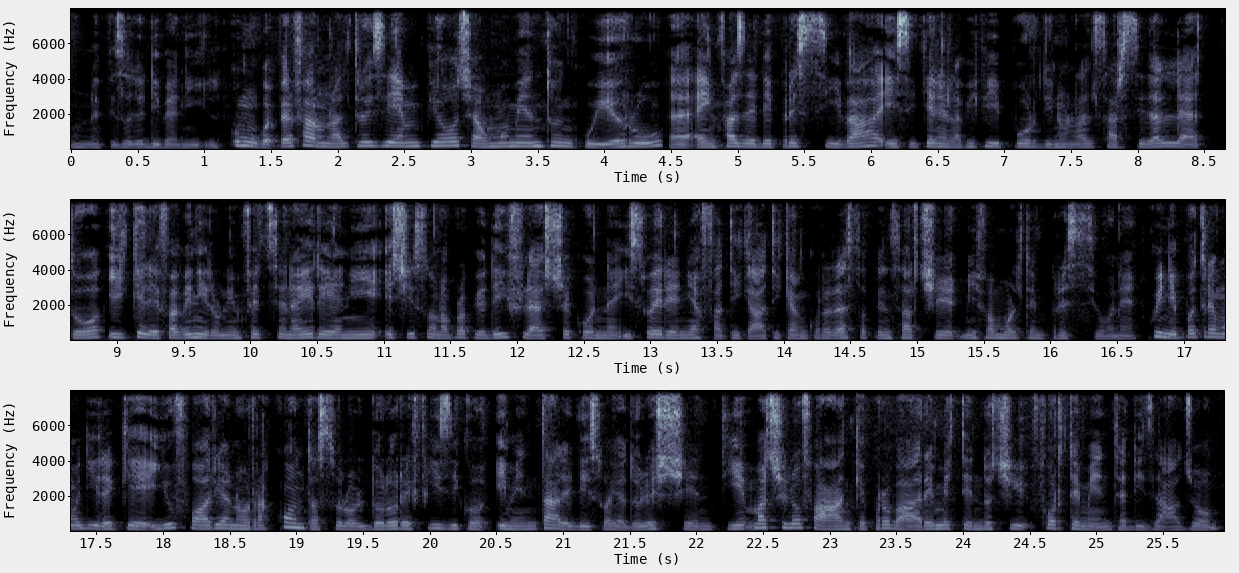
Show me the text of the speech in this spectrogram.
un episodio di Benny Hill. Comunque per fare un altro esempio c'è un momento in cui Rue eh, è in fase depressiva e si tiene la pipì pur di non alzarsi dal letto, il che le fa venire un'infezione ai reni e ci sono proprio dei flash con i suoi reni affaticati che ancora adesso a pensarci mi fa molta impressione. Quindi potremmo dire che Euphoria non racconta solo il dolore fisico e mentale dei suoi adolescenti, ma ce lo fa anche provare mettendoci fortemente a disagio.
